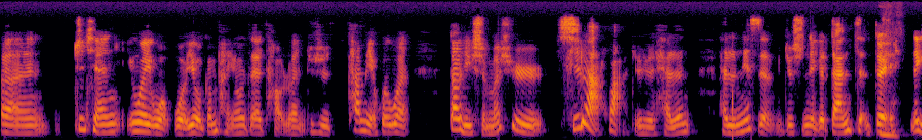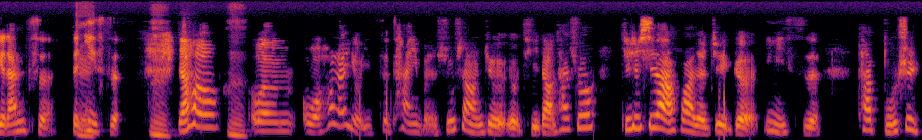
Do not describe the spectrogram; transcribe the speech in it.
嗯、之前因为我我有跟朋友在讨论，就是他们也会问，到底什么是希腊化，就是 Hellen Hellenism，就是那个单词，对，嗯那个单词的意思。嗯然后，嗯我我后来有一次看一本书上就有提到，他说其实希腊化的这个意思，它不是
